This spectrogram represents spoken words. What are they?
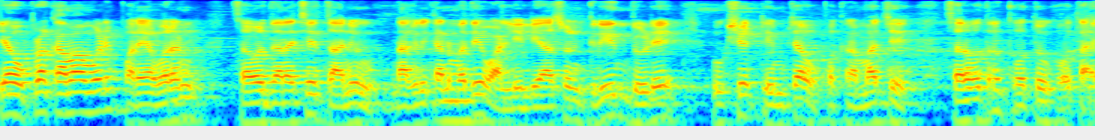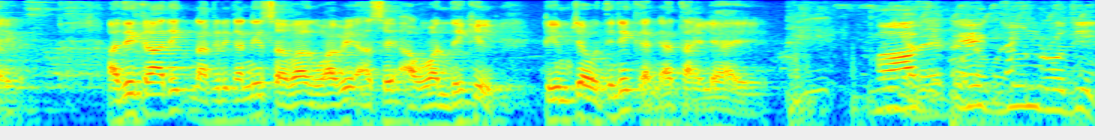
या उपक्रमामुळे पर्यावरण संवर्धनाची जाणीव नागरिकांमध्ये वाढलेली असून ग्रीन धुळे वृक्ष टीमच्या उपक्रमाचे सर्वत्र कौतुक होत आहे. अधिकाधिक नागरिकांनी सहभाग व्हावे असे आवाहन देखील टीमच्या वतीने करण्यात आले आहे. आज एक जून रोजी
